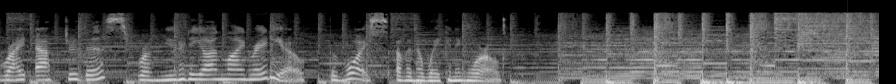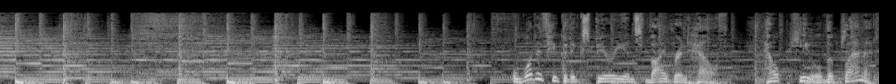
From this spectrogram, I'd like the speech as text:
right after this from Unity Online Radio, the voice of an awakening world. What if you could experience vibrant health, help heal the planet,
